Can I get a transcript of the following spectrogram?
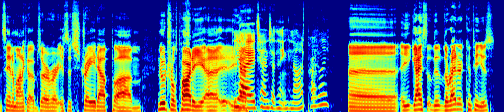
Santa Monica Observer is a straight up um, neutral party. Uh, Yeah, has- I tend to think not. Probably. uh, you guys, the, the writer continues.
